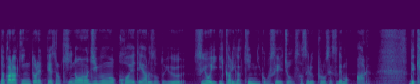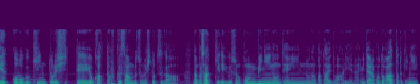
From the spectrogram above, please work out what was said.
だから筋トレってその昨日の自分を超えてやるぞという強い怒りが筋肉を成長させるプロセスでもある。で結構僕筋トレして良かった副産物の一つがなんかさっきで言うそのコンビニの店員のなんか態度はありえないみたいなことがあった時に、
